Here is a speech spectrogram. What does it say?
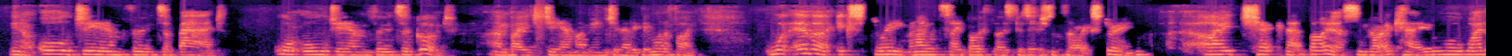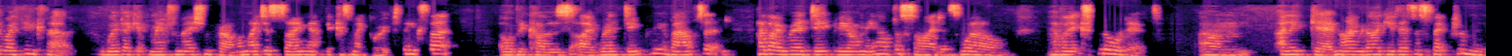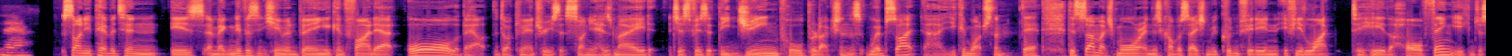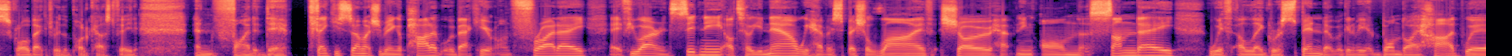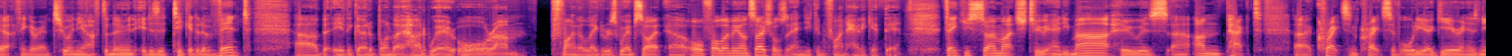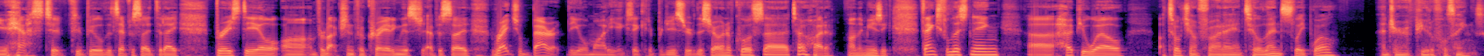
you know, all GM foods are bad, or all GM foods are good. And by GM, I mean genetically modified. Whatever extreme, and I would say both those positions are extreme, I check that bias and go, okay, well, why do I think that? Where do I get my information from? Am I just saying that because my group thinks that? Or because I've read deeply about it? Have I read deeply on the other side as well? Have I explored it? Um, and again, I would argue there's a spectrum in there. Sonya Pemberton is a magnificent human being. You can find out all about the documentaries that Sonya has made. Just visit the Genepool Productions website. Uh, you can watch them there. There's so much more in this conversation we couldn't fit in. If you'd like to hear the whole thing, you can just scroll back through the podcast feed and find it there. Thank you so much for being a part of it. We're back here on Friday. If you are in Sydney, I'll tell you now, we have a special live show happening on Sunday with Allegra Spender. We're going to be at Bondi Hardware, I think around two in the afternoon. It is a ticketed event, uh, but either go to Bondi Hardware or um, find Allegra's website uh, or follow me on socials and you can find how to get there. Thank you so much to Andy Marr, who has uh, unpacked uh, crates and crates of audio gear in his new house to, to build this episode today. Bree Steele on production for creating this episode. Rachel Barrett, the almighty executive producer of the show. And of course, uh, Toehider on the music. Thanks for listening. Uh, hope you're well. I'll talk to you on Friday. Until then, sleep well and dream of beautiful things.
